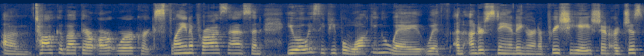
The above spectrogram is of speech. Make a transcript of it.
um, talk about their artwork or explain a process. And you always see people walking away with an understanding or an appreciation or just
